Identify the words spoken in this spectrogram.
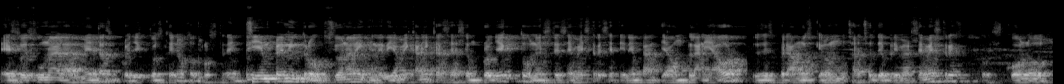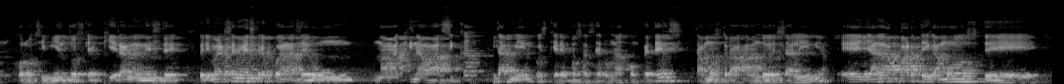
Eso es una de las metas o proyectos que nosotros tenemos. Siempre en introducción a la ingeniería mecánica se hace un proyecto, en este semestre se tiene planteado un planeador, entonces esperamos que los muchachos de primer semestre, pues con los conocimientos que adquieran en este primer semestre puedan hacer una máquina básica y también pues queremos hacer una competencia. Estamos trabajando esa línea. Eh, ya en la parte, digamos, de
